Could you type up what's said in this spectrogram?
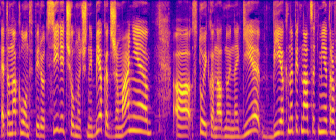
это наклон вперед сидя, челночный бег, отжимание, а, стойка на одной ноге, бег на 15 метров.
